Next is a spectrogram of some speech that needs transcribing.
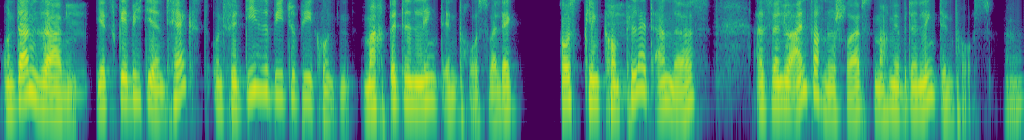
Und dann sagen, mhm. jetzt gebe ich dir einen Text und für diese B2B-Kunden mach bitte einen LinkedIn-Post, weil der Post klingt mhm. komplett anders, als wenn du einfach nur schreibst, mach mir bitte einen LinkedIn-Post. Ja?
